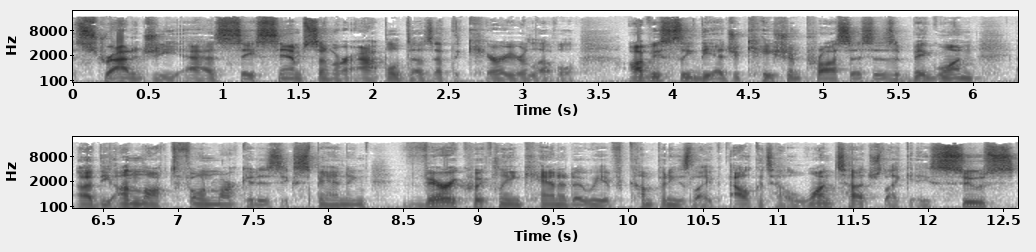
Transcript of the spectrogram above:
strategy as, say, Samsung or Apple does at the carrier level. Obviously, the education process is a big one. Uh, the unlocked phone market is expanding very quickly in Canada. We have companies like Alcatel One Touch, like Asus,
